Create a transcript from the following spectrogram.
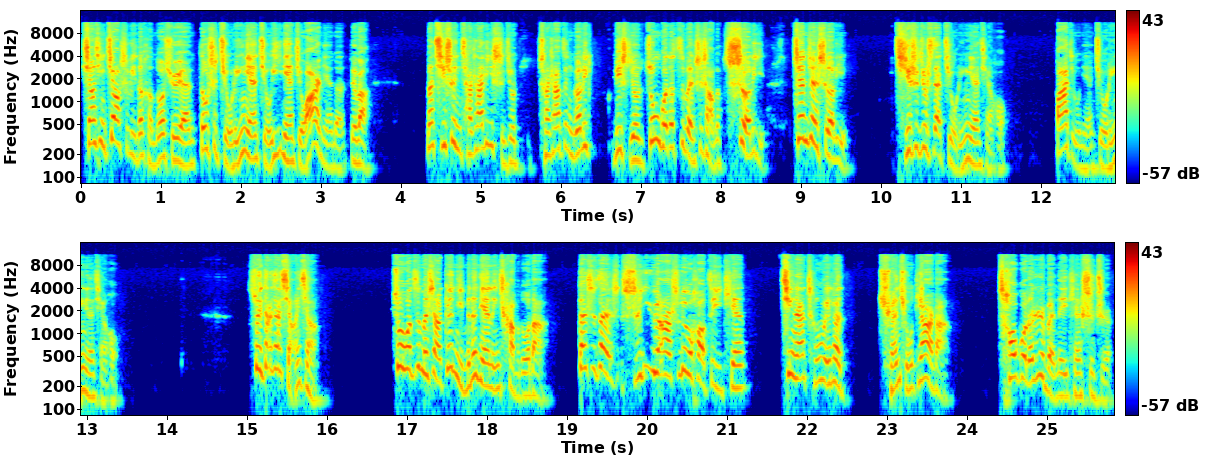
相信教室里的很多学员都是九零年、九一年、九二年的，对吧？那其实你查查历史，就查查整个历历史，就是中国的资本市场的设立，真正设立。其实就是在九零年前后，八九年、九零年前后。所以大家想一想，中国资本市场跟你们的年龄差不多大，但是在十一月二十六号这一天，竟然成为了全球第二大，超过了日本那一天市值，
